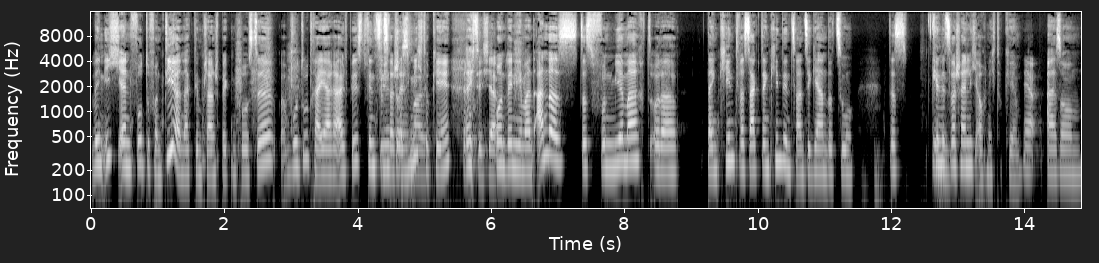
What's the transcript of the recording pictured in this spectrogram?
wenn ich ein Foto von dir nackt im Planschbecken poste, wo du drei Jahre alt bist, findest du es wahrscheinlich nicht okay. Richtig, ja. Und wenn jemand anders das von mir macht oder dein Kind, was sagt dein Kind in 20 Jahren dazu? Das findet es wahrscheinlich auch nicht okay. Ja. Also.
